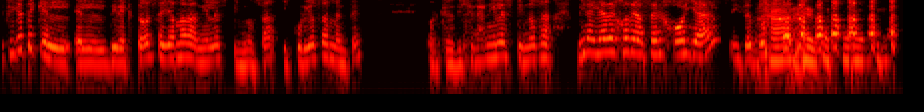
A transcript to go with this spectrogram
fíjate que el, director se llama Daniel Espinosa y curiosamente, porque dije, Daniel Espinosa, mira, ya dejó de hacer joyas y se puso...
